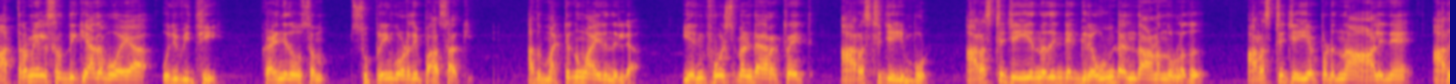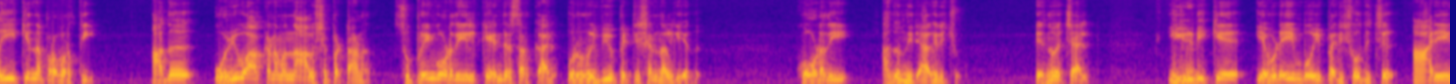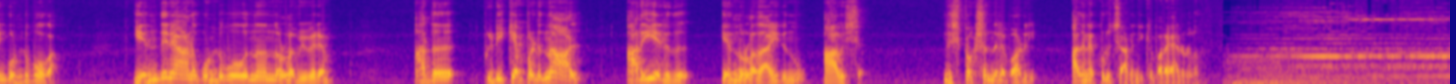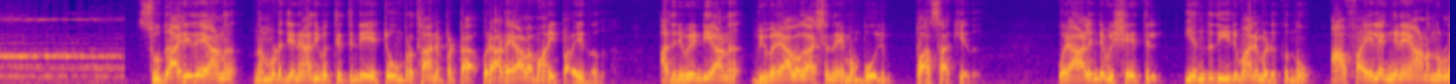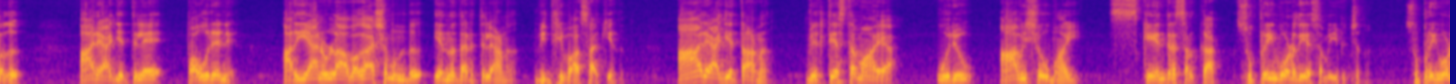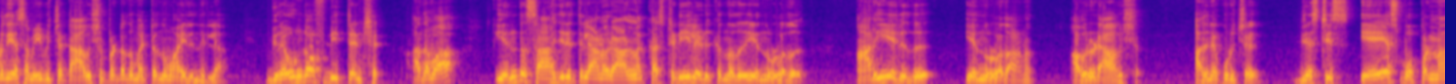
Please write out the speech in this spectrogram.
അത്രമേൽ ശ്രദ്ധിക്കാതെ പോയ ഒരു വിധി കഴിഞ്ഞ ദിവസം സുപ്രീം കോടതി പാസാക്കി. അത് മറ്റൊന്നുമായിരുന്നില്ല. എൻഫോഴ്സ്മെന്റ് ഡയറക്ടറേറ്റ് അറസ്റ്റ് ചെയ്യുമ്പോൾ അറസ്റ്റ് ചെയ്യുന്നതിന്റെ ഗ്രൗണ്ട് എന്താണെന്നുള്ളത് അറസ്റ്റ് ചെയ്യപ്പെടുന്ന ആളിനെ അറിയിക്കുന്ന പ്രവൃത്തി അത് ഒഴിവാക്കണമെന്ന് ആവശ്യപ്പെട്ടാണ് സുപ്രീം കോടതിയിൽ കേന്ദ്ര സർക്കാർ ഒരു റിവ്യൂ പെറ്റീഷൻ നൽകിയത്. കോടതി അത് നിരാകരിച്ചു. എന്നുവെച്ചാൽ ഇ ഡിക്ക് എവിടെയും പോയി പരിശോധിച്ച് ആരെയും കൊണ്ടുപോകാം. എന്തിനാണ് കൊണ്ടുപോകുന്നതെന്നുള്ള വിവരം അത് പിടിക്കപ്പെടുന്ന ആൾ അറിയരുത് എന്നുള്ളതായിരുന്നു ആവശ്യം. നിഷ്പക്ഷ നിലപാടിൽ അതിനെക്കുറിച്ചാണ് എനിക്ക് പറയാനുള്ളത്. സുതാര്യതയാണ് നമ്മുടെ ജനാധിപത്യത്തിന്റെ ഏറ്റവും പ്രധാനപ്പെട്ട ഒരു അടയാളമായി പറയുന്നത്. അതിനുവേണ്ടിയാണ് വിവരാവകാശ നിയമം പോലും പാസാക്കിയത്. ഒരാളിന്റെ വിഷയത്തിൽ എന്ത് തീരുമാനമെടുക്കുന്നു ആ ഫയൽ എങ്ങനെയാണെന്നുള്ളത് ആ രാജ്യത്തിലെ പൗരന് അറിയാനുള്ള അവകാശമുണ്ട് എന്ന തരത്തിലാണ് വിധി പാസാക്കിയത്. ആ രാജ്യത്താണ് വ്യത്യസ്തമായ ഒരു ആവശ്യവുമായി കേന്ദ്ര സർക്കാർ സുപ്രീം കോടതിയെ സമീപിച്ചത്. സുപ്രീം കോടതിയെ സമീപിച്ചിട്ട് ആവശ്യപ്പെട്ടത് മറ്റൊന്നുമായിരുന്നില്ല. ഗ്രൗണ്ട് ഓഫ് ഡിറ്റൻഷൻ അഥവാ എന്ത് സാഹചര്യത്തിലാണ് ഒരാളിനെ കസ്റ്റഡിയിൽ എടുക്കുന്നത് എന്നുള്ളത് അറിയരുത് എന്നുള്ളതാണ് അവരുടെ ആവശ്യം. അതിനെക്കുറിച്ച് justice A S Bopanna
